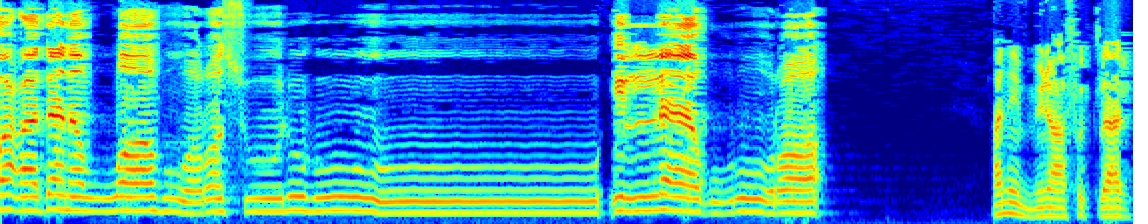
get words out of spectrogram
وَعَدَنَا اللّٰهُ وَرَسُولُهُ اِلَّا غُرُورًا Hani münafıklar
